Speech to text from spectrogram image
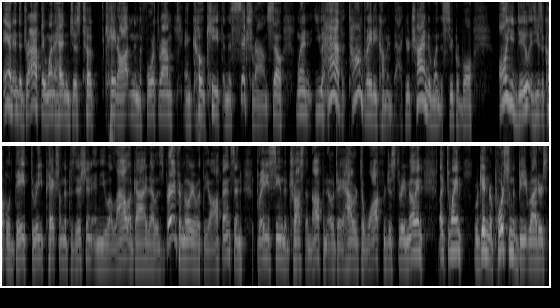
And in the draft, they went ahead and just took Cade Otton in the fourth round and Ko Kieft in the sixth round. So when you have Tom Brady coming back, you're trying to win the Super Bowl all you do is use a couple day three picks from the position and you allow a guy that was very familiar with the offense and Brady seemed to trust enough in OJ Howard to walk for just three million. Like Dwain, we're getting reports from the beat writers.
